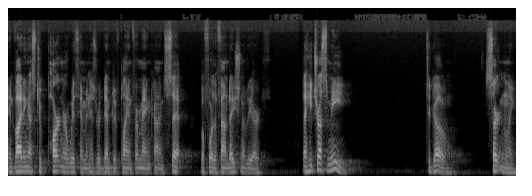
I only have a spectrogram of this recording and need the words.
inviting us to partner with Him in His redemptive plan for mankind set before the foundation of the earth. That he trusts me to go. Certainly,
